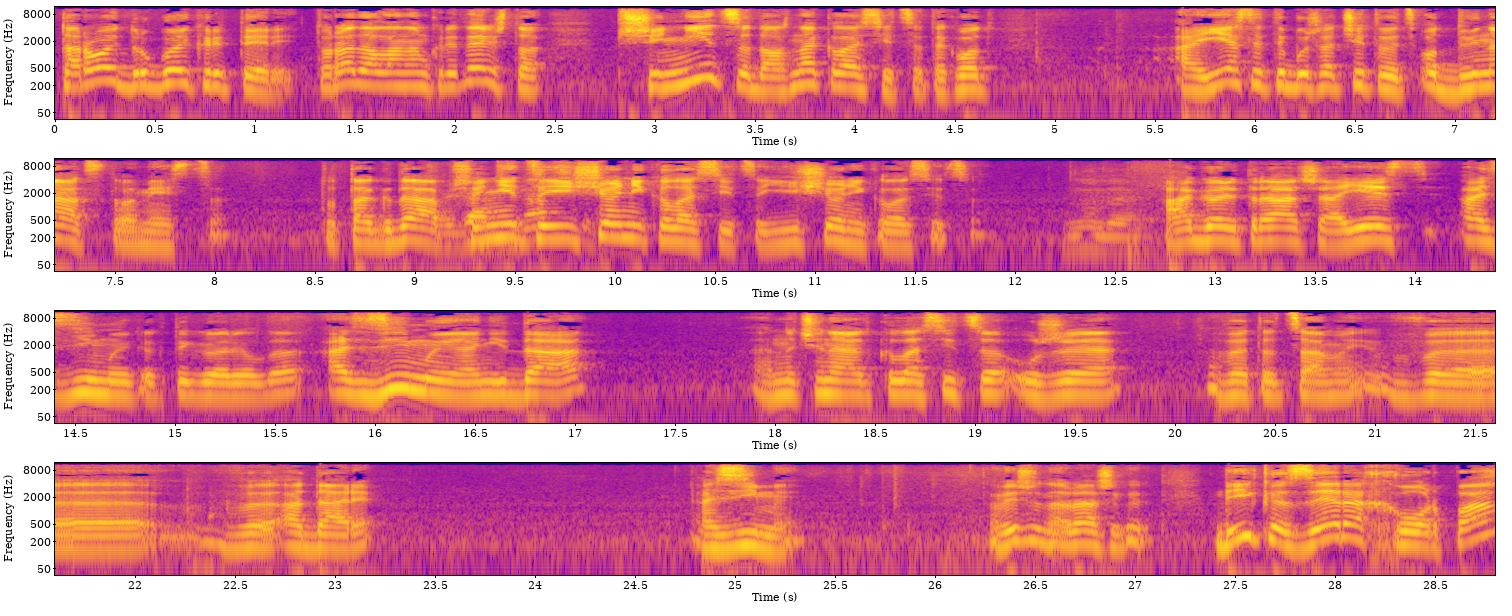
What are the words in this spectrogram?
второй другой критерий. Тура дала нам критерий, что пшеница должна колоситься. Так вот, а если ты будешь отчитывать от 12 месяца, то тогда, Тогда пшеница 12? еще не колосится, еще не колосится. Ну да. А говорит Раша, а есть азимы, как ты говорил, да? Азимы, они, да, начинают колоситься уже в этот самый, в, э, в Адаре. Азимы. Видишь, на Раши говорит, Дика зера хорпа,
